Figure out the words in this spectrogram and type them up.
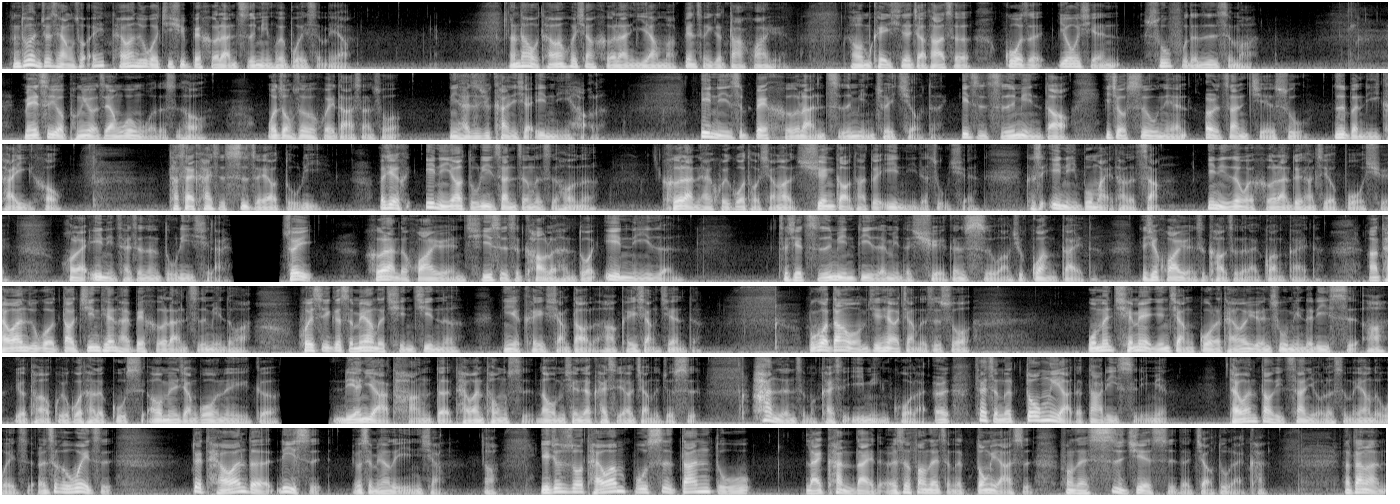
很多人就想说：哎，台湾如果继续被荷兰殖民，会不会怎么样？难道我台湾会像荷兰一样吗？变成一个大花园？然后我们可以骑着脚踏车。过着悠闲舒服的日子吗？每一次有朋友这样问我的时候，我总是会回答上说：“你还是去看一下印尼好了。印尼是被荷兰殖民最久的，一直殖民到一九四五年二战结束，日本离开以后，他才开始试着要独立。而且印尼要独立战争的时候呢，荷兰还回过头想要宣告他对印尼的主权，可是印尼不买他的账。”印尼认为荷兰对他只有剥削，后来印尼才真正独立起来。所以，荷兰的花园其实是靠了很多印尼人这些殖民地人民的血跟死亡去灌溉的。那些花园是靠这个来灌溉的。啊，台湾如果到今天还被荷兰殖民的话，会是一个什么样的情境呢？你也可以想到了哈，可以想见的。不过，当然我们今天要讲的是说。我们前面已经讲过了台湾原住民的历史啊，有他有过他的故事啊。我们也讲过那一个连雅堂的台湾通史。那我们现在开始要讲的就是汉人怎么开始移民过来，而在整个东亚的大历史里面，台湾到底占有了什么样的位置？而这个位置对台湾的历史有什么样的影响啊？也就是说，台湾不是单独来看待的，而是放在整个东亚史、放在世界史的角度来看。那当然，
